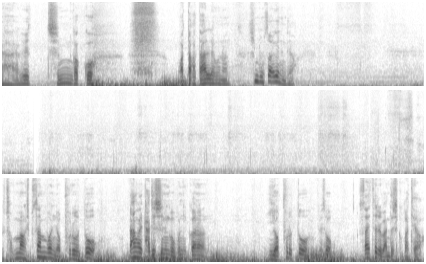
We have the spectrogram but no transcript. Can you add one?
야, 여기 짐 갖고 왔다 갔다 하려면은 힘 좀 써야겠는데요. 전망 13번 옆으로 또 땅을 다지시는 거 보니까는 이 옆으로 또 계속 사이트를 만드실 것 같아요.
